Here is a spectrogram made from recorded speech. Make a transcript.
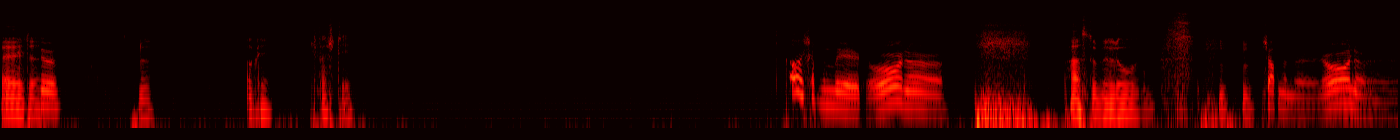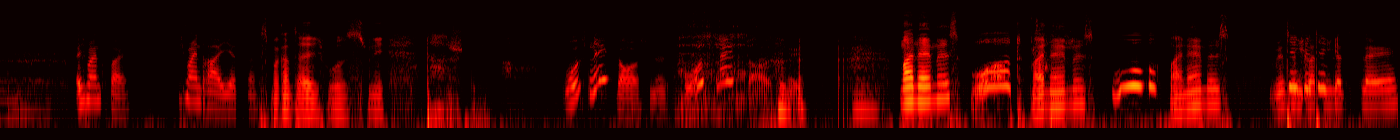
Alter. Nö. Okay, ich verstehe. Oh, ich habe eine Melone. Hast du Melonen? Ich habe eine Melone. Ich meine zwei. Ich meine drei jetzt. Jetzt mal ganz ehrlich, wo ist Schnee? Da. Wo ist Schnee? Da ist Schnee. Wo ist Schnee? Da ist Schnee. My name is what? My name is uh, my name is Wir sind gerade im. Let's Play,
